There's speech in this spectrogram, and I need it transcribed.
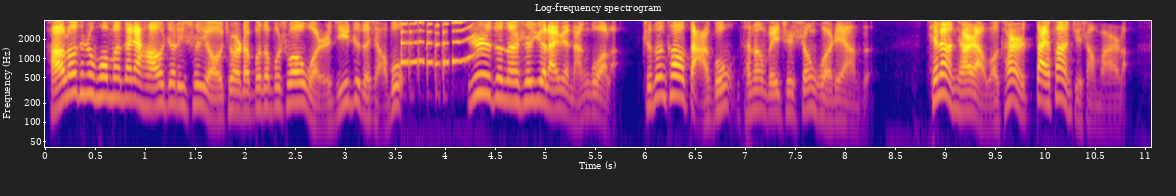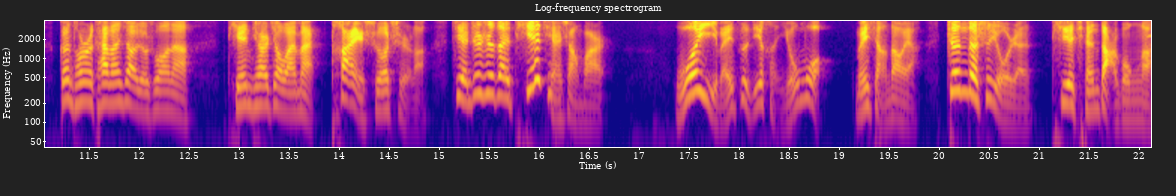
Hello，听众朋友们，大家好，这里是有趣的。不得不说，我是机智的小布。日子呢是越来越难过了，只能靠打工才能维持生活。这样子，前两天啊，我开始带饭去上班了，跟同事开玩笑就说呢，天天叫外卖太奢侈了，简直是在贴钱上班。我以为自己很幽默。没想到呀，真的是有人贴钱打工啊！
